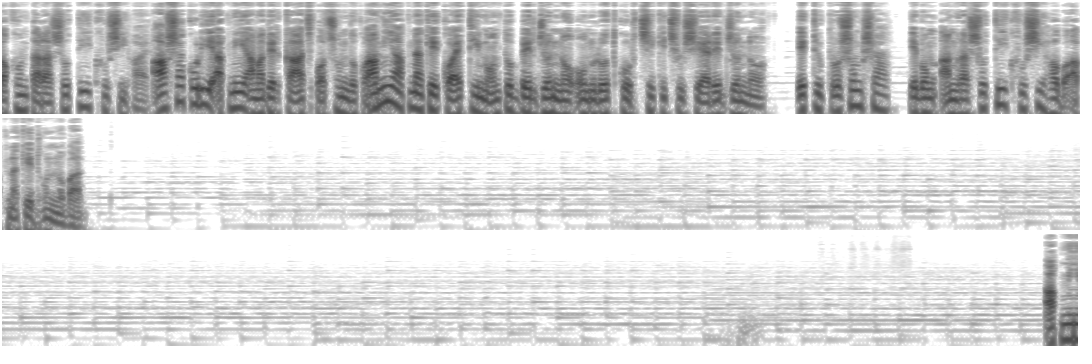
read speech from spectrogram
তখন তারা সত্যিই খুশি হয়। আশা করি আপনি আমাদের কাজ পছন্দ করেন। আমি আপনাকে কয়েকটি মন্তব্যের জন্য অনুরোধ করছি কিছু শেয়ারের জন্য। একটু প্রশংসা এবং আমরা সত্যিই খুশি হব। আপনাকে ধন্যবাদ। আপনি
